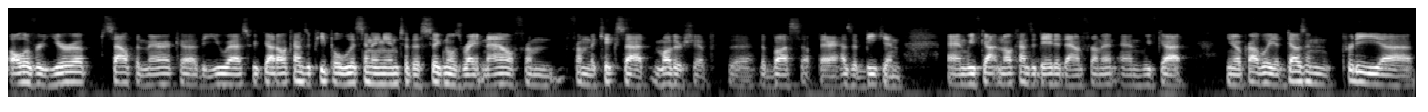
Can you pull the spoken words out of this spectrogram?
all over Europe, South America, the U.S. We've got all kinds of people listening into the signals right now from from the Kicksat mothership. The the bus up there has a beacon, and we've gotten all kinds of data down from it. And we've got you know probably a dozen pretty uh,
